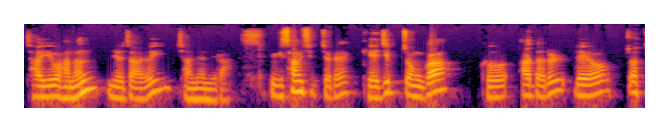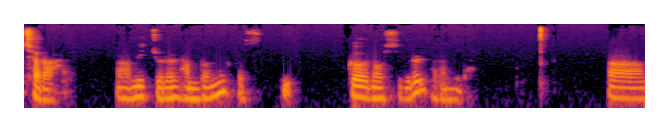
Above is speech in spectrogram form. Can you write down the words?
자유하는 여자의 자녀니라. 여기 30절에 계집종과 그 아들을 내어 쫓아라. 아, 밑줄을 한번 그어 놓으시기를 바랍니다. 아,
